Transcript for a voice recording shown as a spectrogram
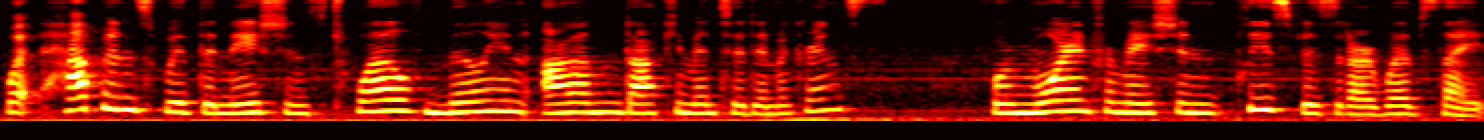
What happens with the nation's 12 million undocumented immigrants? For more information, please visit our website,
